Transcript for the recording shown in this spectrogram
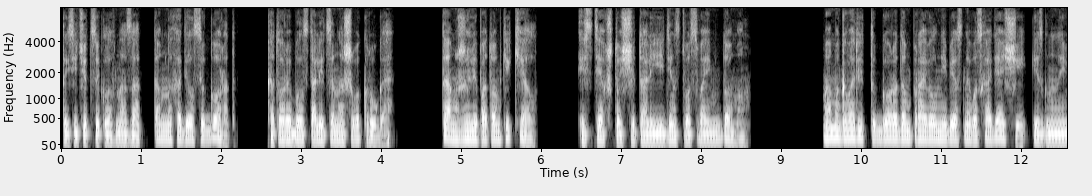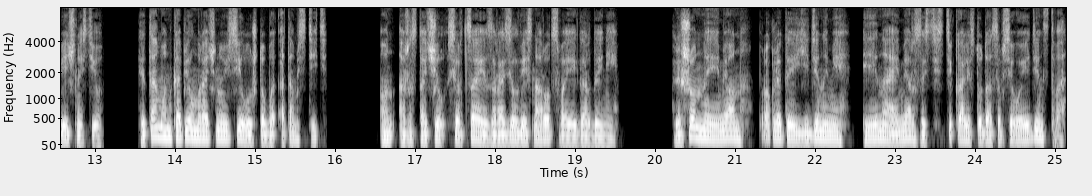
тысячи циклов назад, там находился город, который был столицей нашего круга. Там жили потомки Кел, из тех, что считали единство своим домом. Мама говорит, городом правил небесный восходящий, изгнанный вечностью, и там он копил мрачную силу, чтобы отомстить. Он ожесточил сердца и заразил весь народ своей гордыней. Лишённые имен, проклятые едиными и иная мерзость стекались туда со всего единства.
